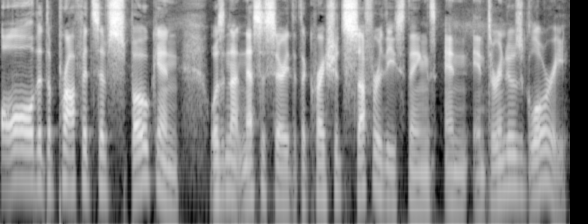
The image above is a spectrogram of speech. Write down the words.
all that the prophets have spoken. Was it not necessary that the Christ should suffer these things and enter into his glory?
